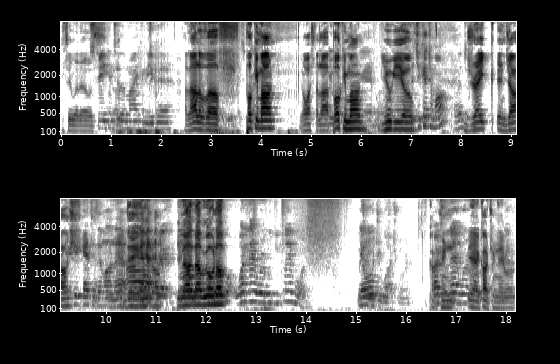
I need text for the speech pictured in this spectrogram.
let's see what else. Speaking to the mic, Aniebel. A lot of uh, f- Pokemon. I watched a lot of Pokemon, Yu-Gi-Oh, Did you catch them all? Drake and Josh. catches them all now. Then you know, you know, now we're going up. What, what network would you play more? Which one would you watch more? Cartoon, Network yeah, Cartoon Network.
